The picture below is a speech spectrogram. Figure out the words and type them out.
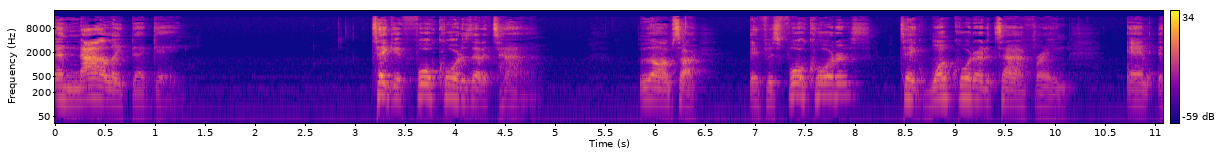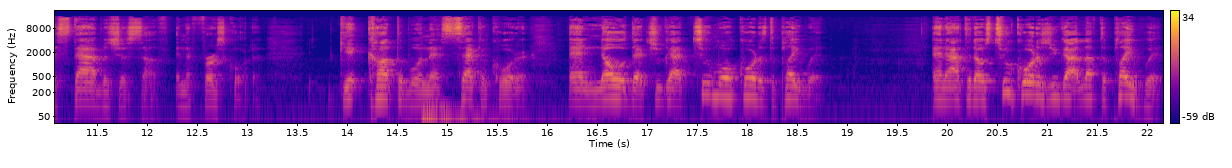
Annihilate that game. Take it four quarters at a time. No, I'm sorry. If it's four quarters, take one quarter at a time frame and establish yourself in the first quarter. Get comfortable in that second quarter and know that you got two more quarters to play with. And after those two quarters you got left to play with,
